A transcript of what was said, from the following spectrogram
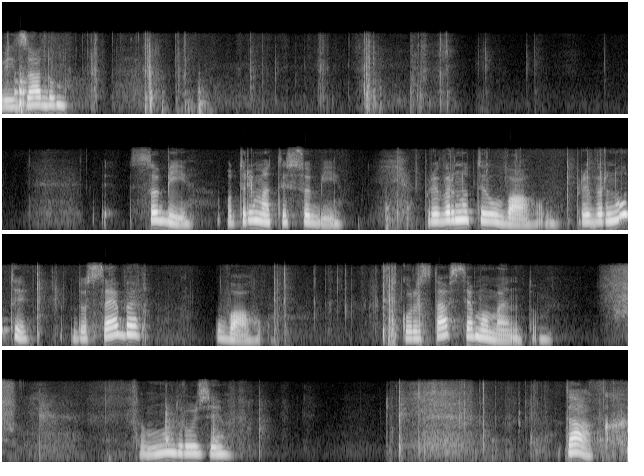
Твій задум. собі, отримати собі, привернути увагу, привернути до себе увагу. Скористався моментом. Тому, друзі, так.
